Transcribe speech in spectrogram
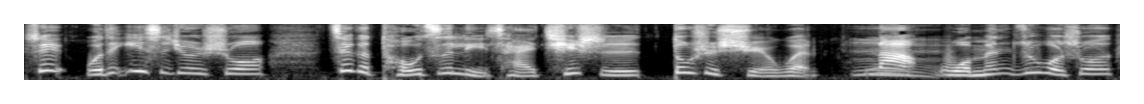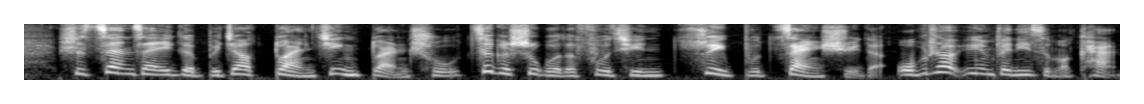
所以我的意思就是说，这个投资理财其实都是学问。嗯、那我们如果说是站在一个比较短进短出，这个是我的父亲最不赞许的。我不知道运费你怎么看？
